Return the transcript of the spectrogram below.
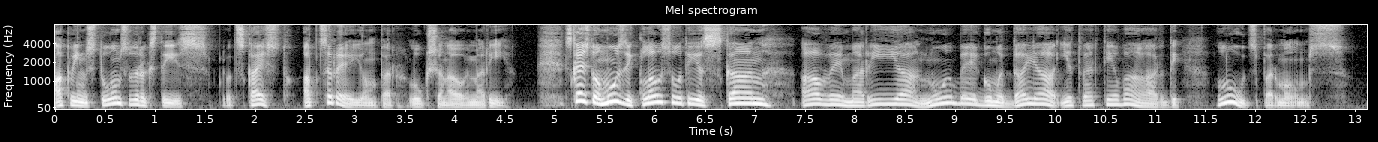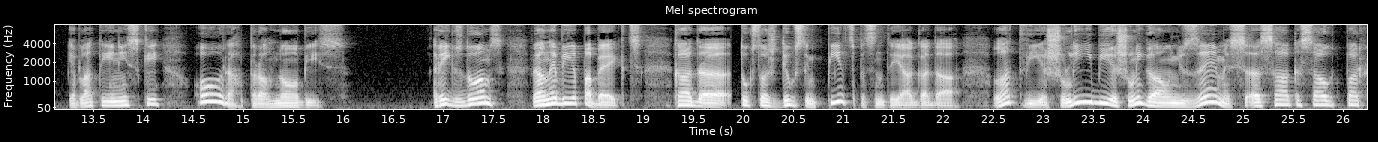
Akvīna stoms uzrakstījis ļoti skaistu apcerējumu par lūkšanu Ave Marija. Skaisto mūziku klausoties, skan Ave Marijā nobeiguma daļā ietvertie vārdi: Lūdz par mums, jeb latīniski ora pro nobis. Rīgas doms vēl nebija pabeigts, kad 1215. gadā latviešu, lībiešu un igauņu zemes sāka saukt par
